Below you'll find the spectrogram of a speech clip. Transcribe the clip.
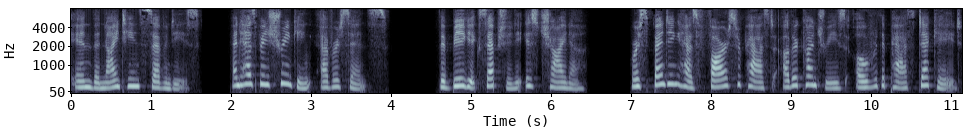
in the 1970s. and has been shrinking ever since. The big exception is China, where spending has far surpassed other countries over the past decade.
